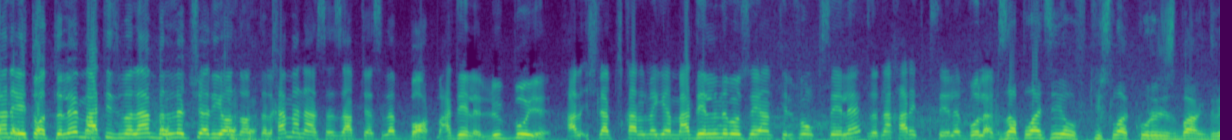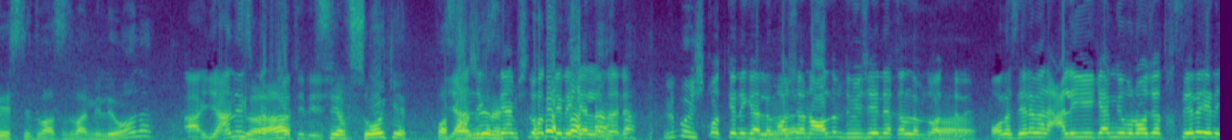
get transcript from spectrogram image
mana aytyaptilar matiz bilan birga tushadigan deyaptilar hamma narsa zapchasilar bor modeli любое hali ishlab chiqarilmagan modelini bo'lsa ham telefon qilsanglar bizdan xarid qilsanglar bo'ladi Заплатил в кишлак Курилишбанк 222 миллиона. A яндекс Да, подключили все в шоке. Пассажиры. ham ishlayotgan ekanlar mana любой ish qilayotgan ekanlar Да. moshinani oldim движение qildim deyaptilar xohlasanglar mana haligi akamga murojaat qilsanglar yana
